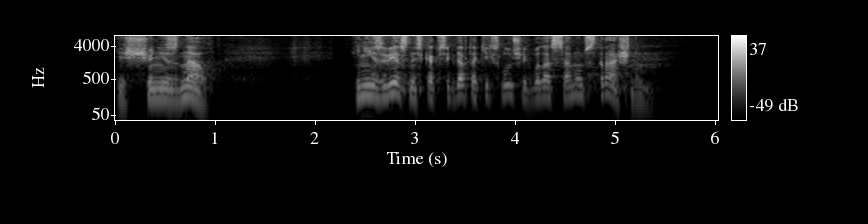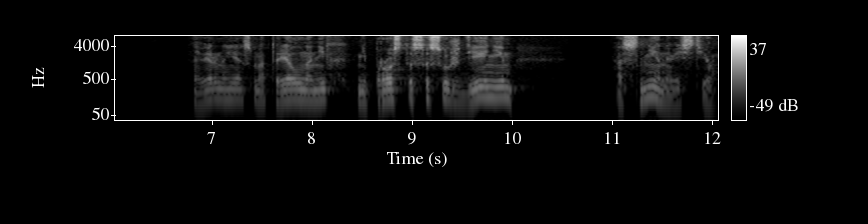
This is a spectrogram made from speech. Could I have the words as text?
еще не знал. И неизвестность, как всегда в таких случаях, была самым страшным. Наверное, я смотрел на них не просто с осуждением, а с ненавистью.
